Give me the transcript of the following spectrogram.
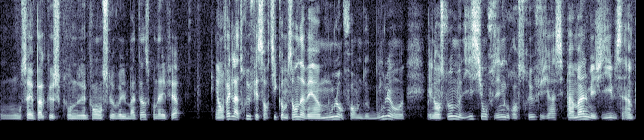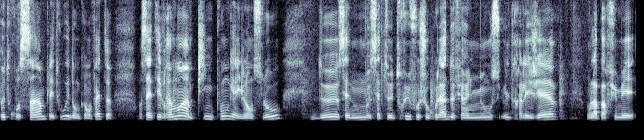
on savait pas que ce qu'on, quand on se levait le matin, ce qu'on allait faire. Et en fait, la truffe est sortie comme ça. On avait un moule en forme de boule. Et, Lancelot me dit si on faisait une grosse truffe, je dis ah, c'est pas mal, mais je dis c'est un peu trop simple et tout. Et donc en fait, ça a été vraiment un ping-pong avec Lancelot de cette, cette truffe au chocolat, de faire une mousse ultra légère. On l'a parfumée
